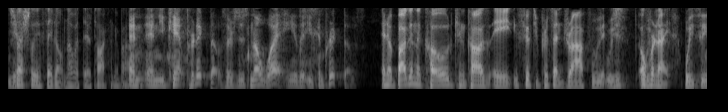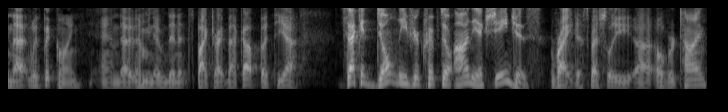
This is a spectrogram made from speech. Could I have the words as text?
especially if they don't know what they're talking about. And and you can't predict those. There's just no way that you can predict those. And a bug in the code can cause a 50% drop we- just overnight. We've seen that with Bitcoin, and uh, I mean, then it spiked right back up. But yeah, Second, don't leave your crypto on the exchanges. right. Especially uh, over time,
